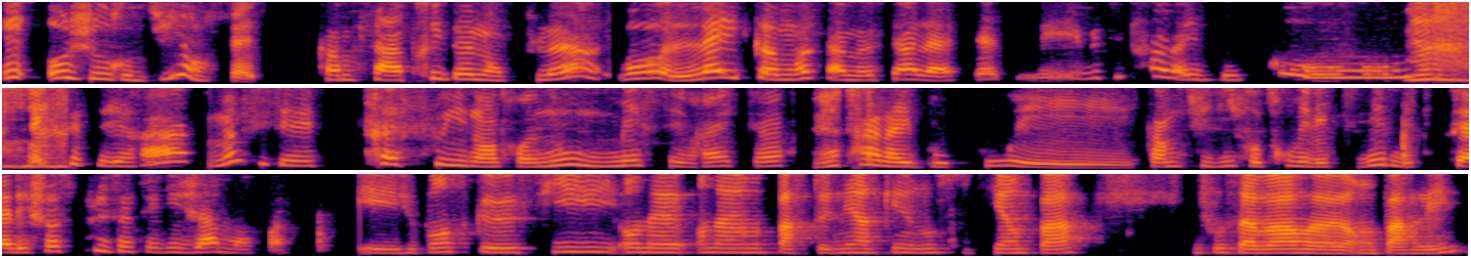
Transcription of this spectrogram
Et aujourd'hui, en fait, comme ça a pris de l'ampleur, oh, là, il commence à me faire la tête, mais, mais tu travailles beaucoup, etc. Même si c'est très fluide entre nous, mais c'est vrai que je travaille beaucoup et comme tu dis, il faut trouver l'équilibre et faire les choses plus intelligemment. Quoi. Et je pense que si on a, on a un partenaire qui ne nous soutient pas, il faut savoir euh, en parler,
